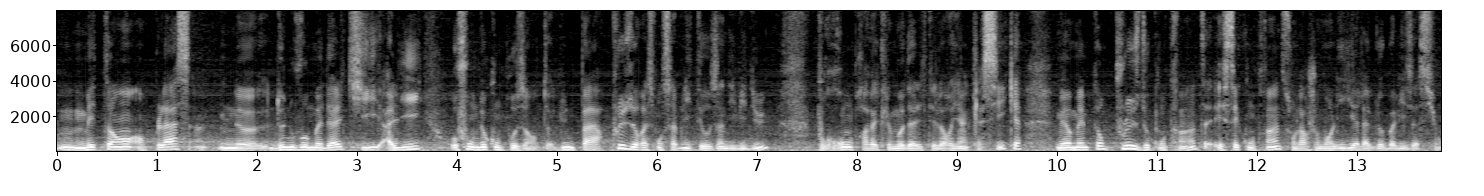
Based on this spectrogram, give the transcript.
mettant en place une, de nouveaux modèles qui allient au fond deux composantes. D'une part, plus de responsabilité aux individus pour rompre avec le modèle taylorien classique, mais en même temps plus de contraintes, et ces contraintes sont largement liées à la globalisation.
